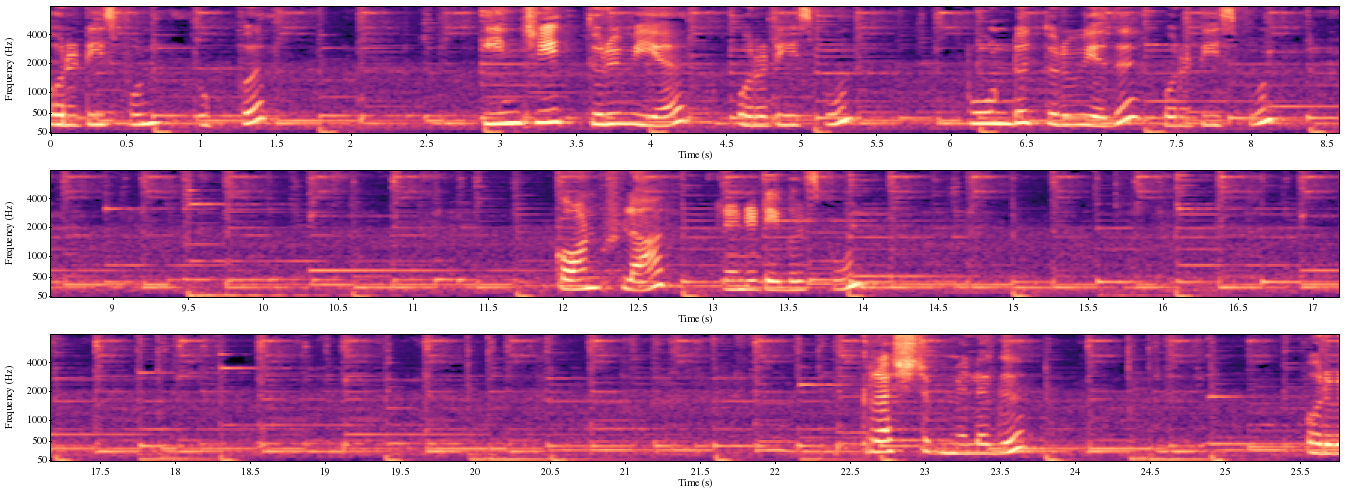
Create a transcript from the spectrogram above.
ஒரு டீஸ்பூன் உப்பு இஞ்சி துருவிய ஒரு டீஸ்பூன் பூண்டு துருவியது ஒரு டீஸ்பூன் கார்ன்ஃப்ளவர் ரெண்டு டேபிள் ஸ்பூன் க்ரஷ்ட் மிளகு ஒரு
